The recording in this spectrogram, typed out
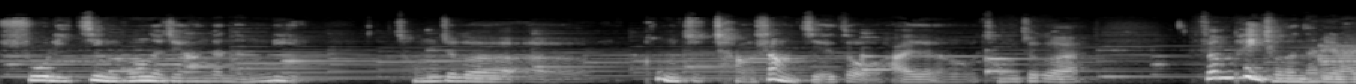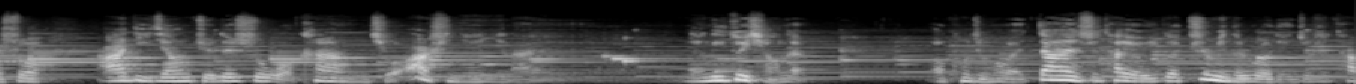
梳理进攻的这样一个能力，从这个呃控制场上节奏，还有从这个分配球的能力来说，阿蒂江绝对是我看球二十年以来能力最强的。呃，控球后卫，但是他有一个致命的弱点，就是他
